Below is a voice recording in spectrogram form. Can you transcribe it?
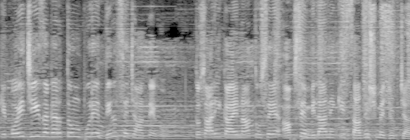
कि कोई चीज़ अगर तुम पूरे दिल से चाहते हो तो सारी कायनात उसे आपसे मिलाने की साजिश में जुट जाती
